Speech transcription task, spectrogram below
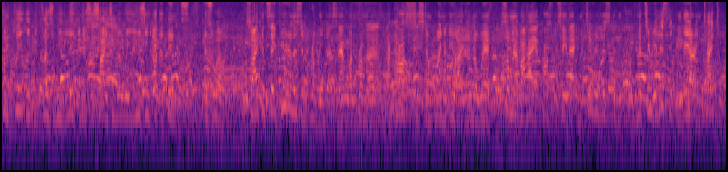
completely because we live in a society where we're using other things as well. So I could say feudalism probably does that, but from a, a, caste system point of view, I don't know where someone of a higher caste will say that materialistically, materialistically they are entitled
